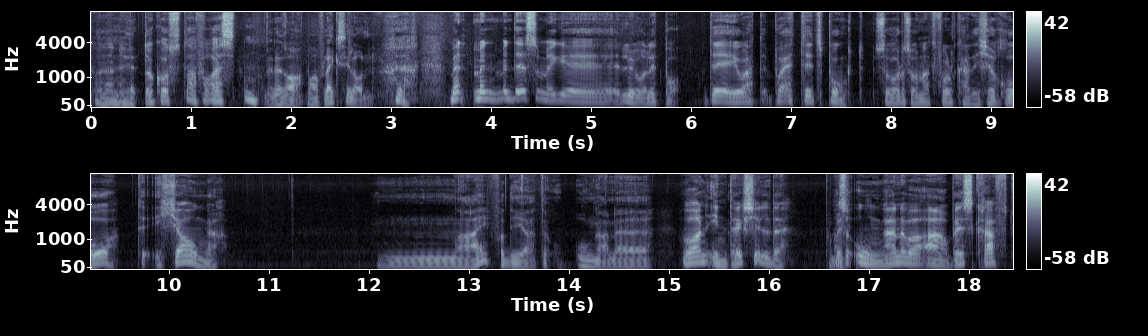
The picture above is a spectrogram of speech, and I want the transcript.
Hva den hytta koster, forresten? Er det har fleksilån? Men, men, men det som jeg eh, lurer litt på, det er jo at på et tidspunkt så var det sånn at folk hadde ikke råd til ikke å ha unger. Nei, fordi at ungene var en inntektskilde. Altså Ungene var arbeidskraft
